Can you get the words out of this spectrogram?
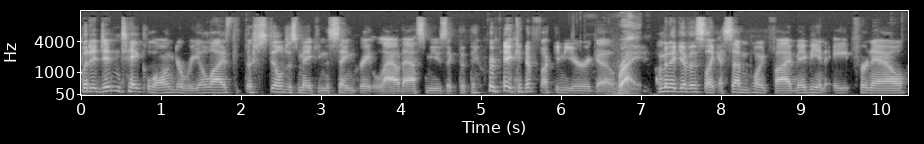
but it didn't take long to realize that they're still just making the same great loud ass music that they were making a fucking year ago. Right. I'm going to give this like a 7.5, maybe an 8 for now.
